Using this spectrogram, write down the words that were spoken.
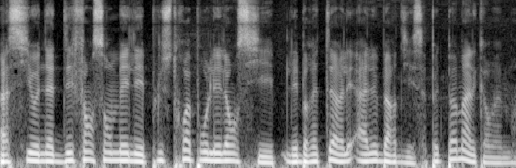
Assis honnête, défense en mêlée, plus 3 pour les lanciers, les bretteurs et les hallebardiers. Ça peut être pas mal quand même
